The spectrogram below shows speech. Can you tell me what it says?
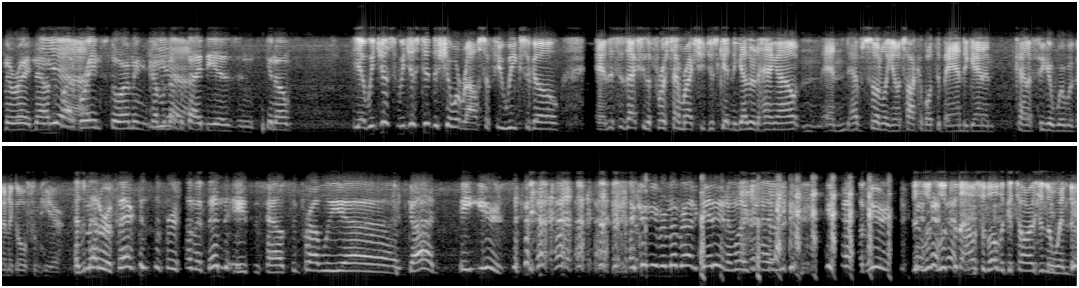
there right now. It's A lot of brainstorming and coming up with ideas, and you know, yeah, we just we just did the show at Ralph's a few weeks ago, and this is actually the first time we're actually just getting together to hang out and and have sort of you know talk about the band again and kind of figure where we're going to go from here. as a matter of fact, this is the first time I've been to Ace's house in probably, uh, God, eight years. I couldn't even remember how to get in. I'm like, uh, I'm here. Look, look for the house with all the guitars in the window.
